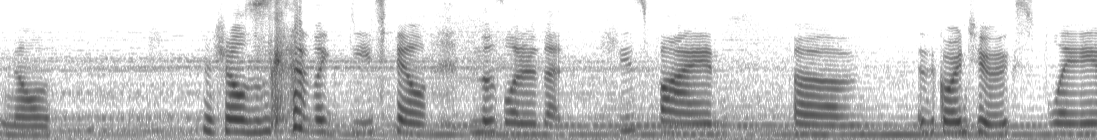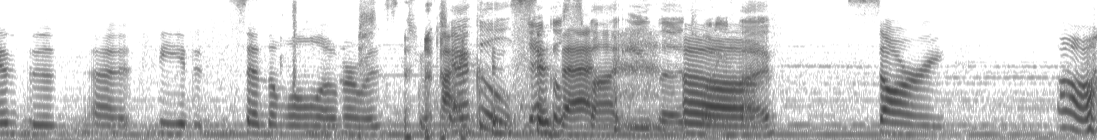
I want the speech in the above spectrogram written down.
you know, Michelle's is kind of like detail in this letter that she's fine. Um, is going to explain the uh, fee to send the wool over was too high. Jackal, Couldn't send Jackal that. spot you the Uh, 25. Sorry. Oh.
